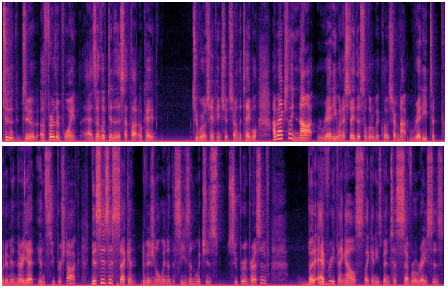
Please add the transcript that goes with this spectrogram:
to to a further point, as I looked into this, I thought, okay, two world championships are on the table. I'm actually not ready. When I studied this a little bit closer, I'm not ready to put him in there yet in super stock. This is his second divisional win of the season, which is super impressive but everything else, like, and he's been to several races,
